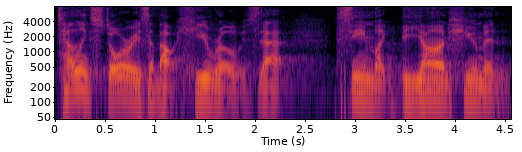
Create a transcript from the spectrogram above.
telling stories about heroes that seem like beyond human.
